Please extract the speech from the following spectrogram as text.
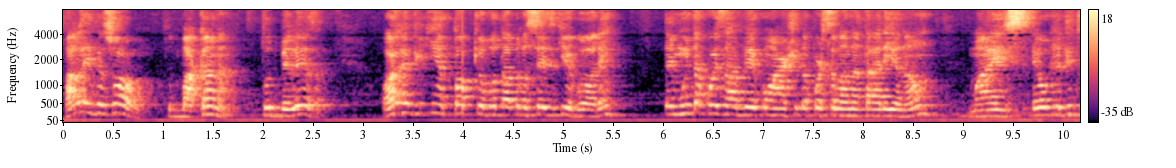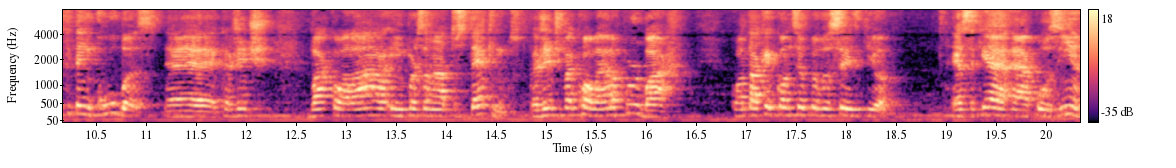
Fala aí pessoal, tudo bacana? Tudo beleza? Olha a diquinha top que eu vou dar para vocês aqui agora, hein? Tem muita coisa a ver com a arte da porcelanataria não, mas eu acredito que tem cubas é, que a gente vai colar em porcelanatos técnicos, que a gente vai colar ela por baixo. Contar o que aconteceu para vocês aqui, ó. Essa aqui é, é a cozinha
